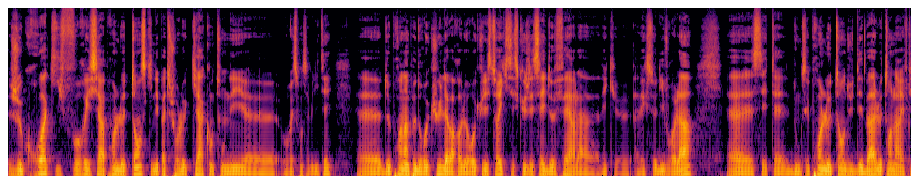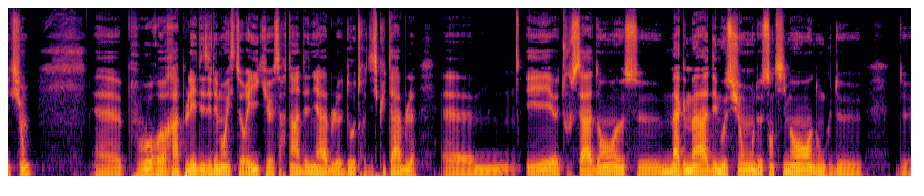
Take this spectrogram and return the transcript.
Je crois qu'il faut réussir à prendre le temps, ce qui n'est pas toujours le cas quand on est aux responsabilités, de prendre un peu de recul, d'avoir le recul historique. C'est ce que j'essaye de faire avec avec ce livre-là. donc c'est prendre le temps du débat, le temps de la réflexion. Euh, pour rappeler des éléments historiques, euh, certains indéniables, d'autres discutables, euh, et tout ça dans ce magma d'émotions, de sentiments, donc de, de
